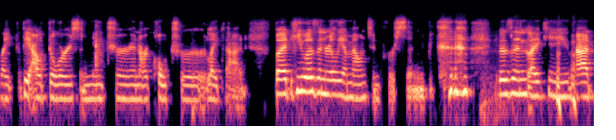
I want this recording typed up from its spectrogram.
like the outdoors and nature and our culture like that but he wasn't really a mountain person because he wasn't like he that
